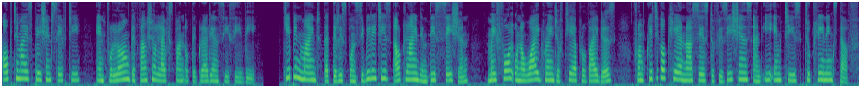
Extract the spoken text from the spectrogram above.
optimize patient safety, and prolong the functional lifespan of the Gradian CCV. Keep in mind that the responsibilities outlined in this session may fall on a wide range of care providers from critical care nurses to physicians and EMTs to cleaning staff.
